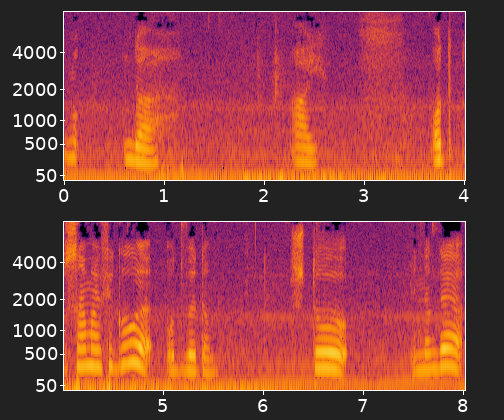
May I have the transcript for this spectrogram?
Ну, да. Ай. Вот самое фиговое вот в этом, что иногда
